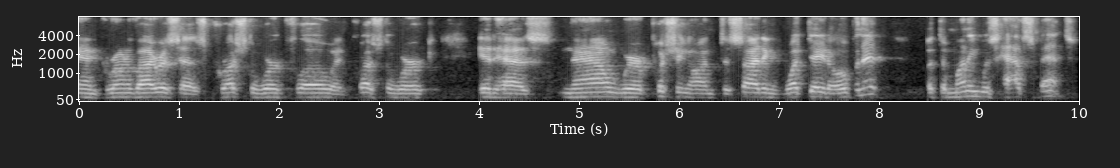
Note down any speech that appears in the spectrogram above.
and coronavirus has crushed the workflow and crushed the work. It has now we're pushing on deciding what day to open it, but the money was half spent.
